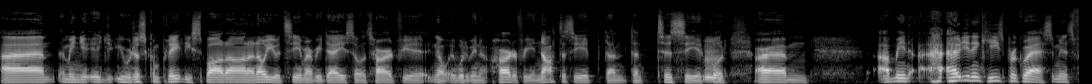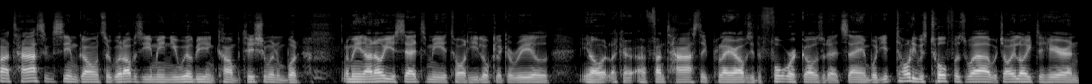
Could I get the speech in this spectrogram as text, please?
um, I mean you, you were just completely spot on. I know you would see him every day so it's hard for you you know it would have been harder for you not to see it than, than to see it. Mm. but um, I mean, how do you think he's progressed? I mean, it's fantastic to see him going so good. Obviously, I mean, you will be in competition with him, but I mean, I know you said to me you thought he looked like a real, you know, like a, a fantastic player. Obviously, the footwork goes without saying, but you thought he was tough as well, which I like to hear. And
